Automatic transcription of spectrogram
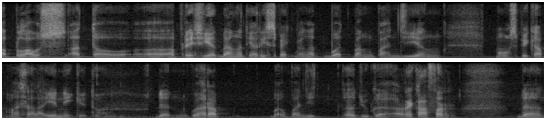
applause atau uh, appreciate banget ya respect banget buat bang Panji yang mau speak up masalah ini gitu. Dan gue harap bang Panji uh, juga recover dan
